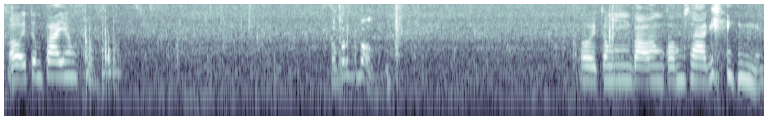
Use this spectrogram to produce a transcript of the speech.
O itong payong ko. Pabragbag. O itong baong kong saging.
